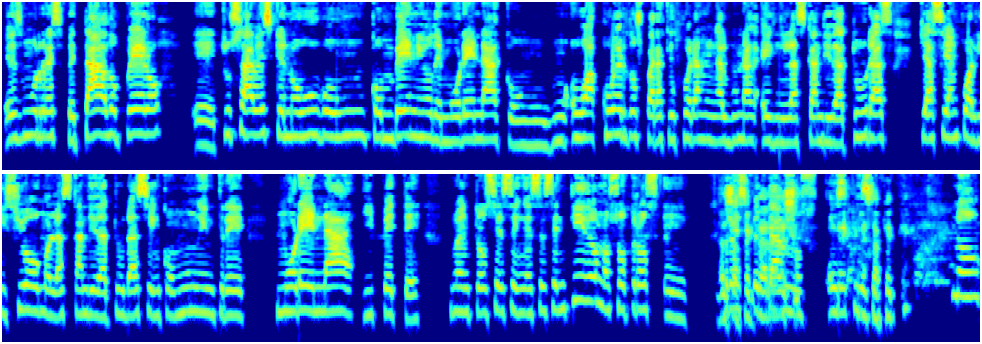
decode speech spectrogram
es muy respetado, pero eh, tú sabes que no hubo un convenio de Morena con o acuerdos para que fueran en alguna en las candidaturas, ya sean coalición o las candidaturas en común entre Morena y PT. No, entonces en ese sentido nosotros eh, respetamos. No,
